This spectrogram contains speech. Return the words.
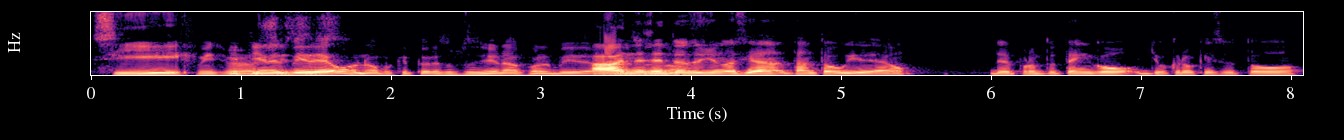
Sí, mis ¿Y tienes chistes- video o no? Porque tú eres obsesionado con el video. Ah, en ¿eso ese no? entonces yo no hacía tanto video. De pronto tengo, yo creo que eso todo,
